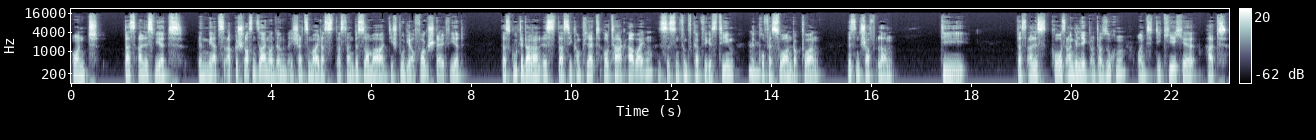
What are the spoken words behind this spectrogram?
Und das alles wird im März abgeschlossen sein und im, ich schätze mal, dass, dass dann bis Sommer die Studie auch vorgestellt wird. Das Gute daran ist, dass sie komplett autark arbeiten. Es ist ein fünfköpfiges Team mhm. mit Professoren, Doktoren, Wissenschaftlern, die das alles groß angelegt untersuchen und die Kirche hat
